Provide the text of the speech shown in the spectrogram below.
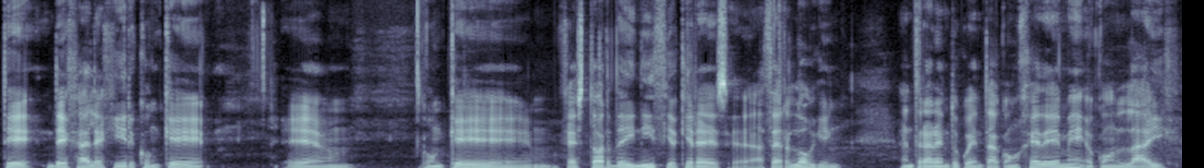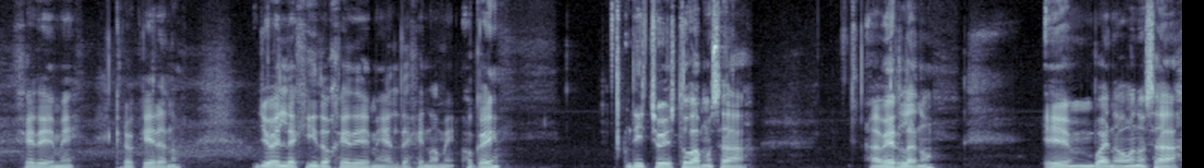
te deja elegir con qué, em, con qué gestor de inicio quieres hacer login, entrar en tu cuenta, con GDM o con Live GDM, creo que era, ¿no? Yo he elegido GDM, el de Genome, ¿ok? Dicho esto, vamos a, a verla, ¿no? Em, bueno, vamos a,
